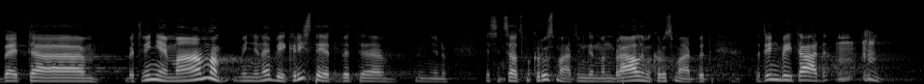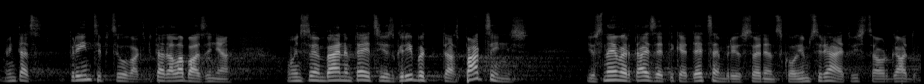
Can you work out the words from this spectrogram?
Bet, bet viņiem māma, viņa nebija kristieta, bet viņa ir Es viņu saucu par krusmātu, viņa gan man brālim ir krusmāta, bet, bet viņa bija tāda, viņa tāds principu cilvēks, bet tādā labā ziņā. Un viņa saviem bērniem teica, jūs gribat tās paciņas, jūs nevarat aiziet tikai decembrī uz svētdienas skolu, jums ir jāiet visu caur gadu,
